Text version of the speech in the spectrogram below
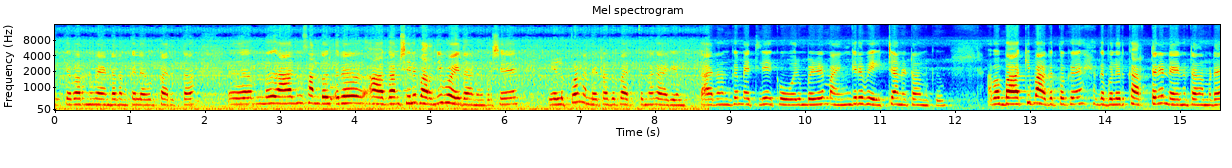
ഇക്ക പറഞ്ഞു വേണ്ട നമുക്ക് എല്ലാവരും പരത്താം ആ ഒരു സന്തോഷ ഒരു ആകാംക്ഷയിൽ പറഞ്ഞു പോയതാണ്. പക്ഷേ എളുപ്പമൊന്നുമല്ല കേട്ടോ അത് പരത്തുന്ന കാര്യം. കാരണം നമുക്ക് മെറ്റിലേക്ക് ഓരുമ്പോഴേ ഭയങ്കര വെയിറ്റാണ് കേട്ടോ നമുക്ക്. അപ്പോൾ ബാക്കി ഭാഗത്തൊക്കെ ഇതേപോലെ ഒരു കർട്ടൻ ഉണ്ടായിരുന്നു കേട്ടോ നമ്മുടെ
